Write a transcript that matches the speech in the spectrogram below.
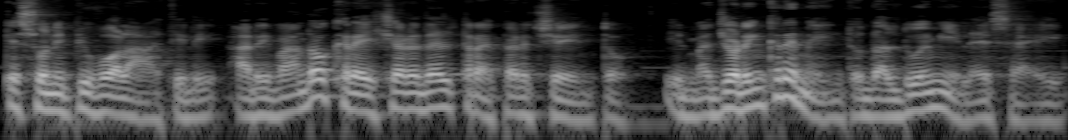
che sono i più volatili, arrivando a crescere del 3%, il maggiore incremento dal 2006.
